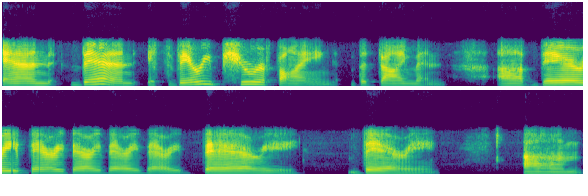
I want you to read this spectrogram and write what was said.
And then it's very purifying, the diamond. Uh, very, very, very, very, very, very, very um,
